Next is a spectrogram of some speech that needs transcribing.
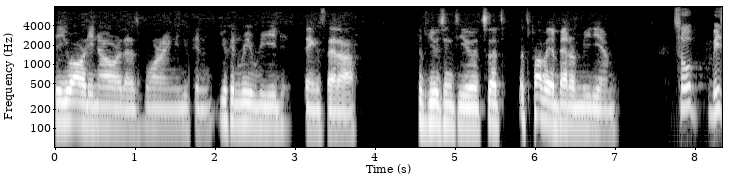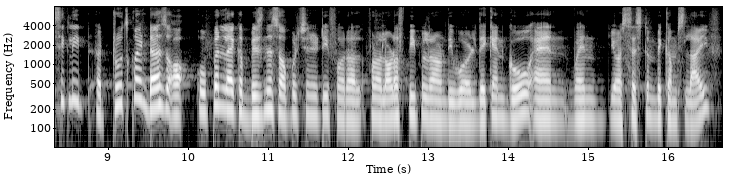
that you already know or that is boring, and you can you can reread things that are confusing to you. So that's that's probably a better medium. So basically, uh, TruthCoin does open like a business opportunity for a for a lot of people around the world. They can go and when your system becomes live,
